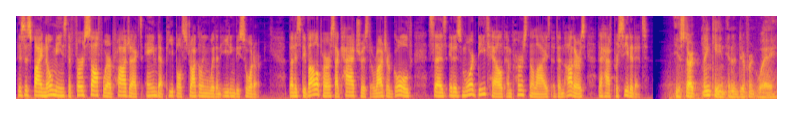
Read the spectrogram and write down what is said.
This is by no means the first software project aimed at people struggling with an eating disorder, but its developer, psychiatrist Roger Gold, says it is more detailed and personalized than others that have preceded it. You start thinking in a different way,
